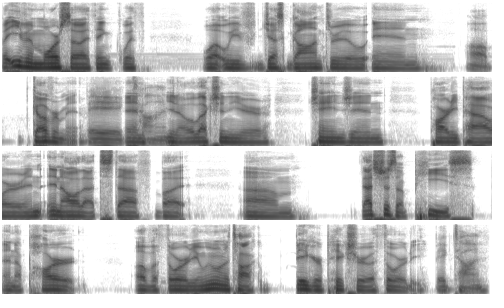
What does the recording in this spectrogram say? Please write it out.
But even more so, I think, with what we've just gone through in Oh, government big and time. you know election year change in party power and, and all that stuff but um that's just a piece and a part of authority and we want to talk bigger picture authority big time.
